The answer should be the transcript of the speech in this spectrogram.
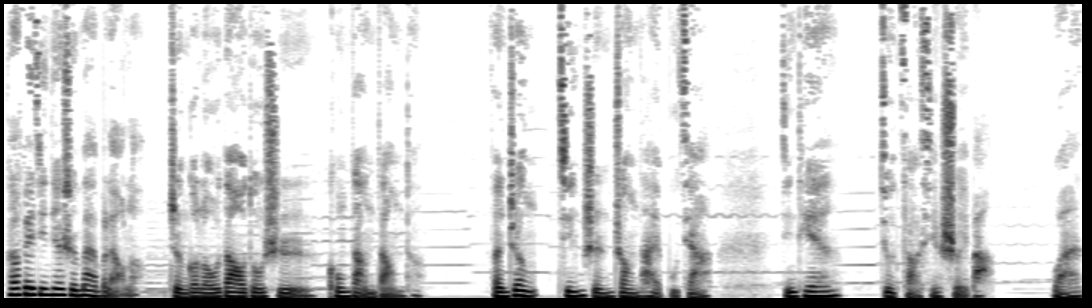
咖啡今天是卖不了了，整个楼道都是空荡荡的。反正精神状态不佳，今天就早些睡吧，晚安。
